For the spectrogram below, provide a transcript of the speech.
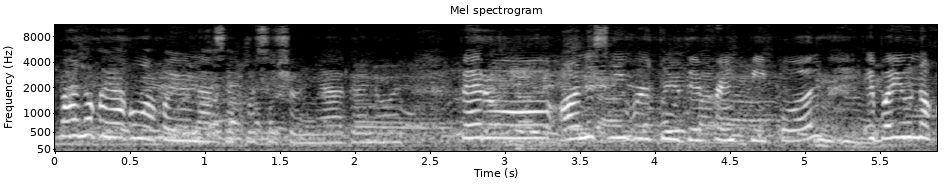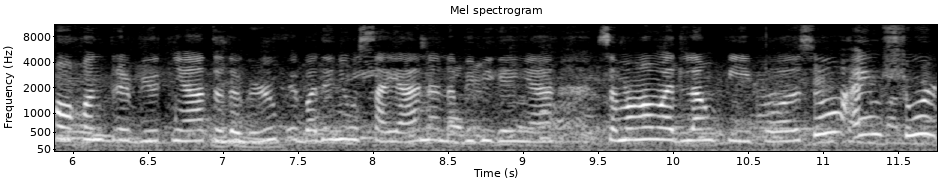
paano kaya kung ako yung nasa posisyon niya, ganun. Pero, honestly, we're two different people. Iba yung nako-contribute niya to the group. Iba din yung saya na nabibigay niya sa mga madlang people. So, I'm sure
